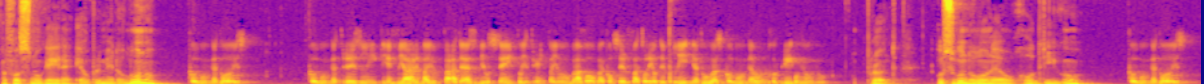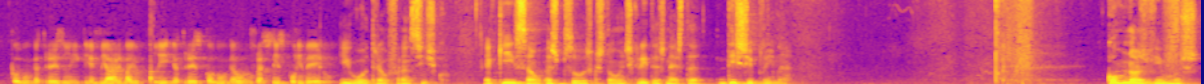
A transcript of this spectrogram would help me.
Afonso Nogueira é o primeiro aluno. Coluna 2. Coluna 3, link enviar vai para 10.131, arroba conservatório de linha 2, coluna 1, Rodrigo Nuno. Pronto. O segundo aluno é o Rodrigo Coluna 2. Coluna 3, link enviar vai linha 3, coluna 1, Francisco Ribeiro. e o outro é o Francisco. Aqui são as pessoas que estão inscritas nesta disciplina. Como nós vimos,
